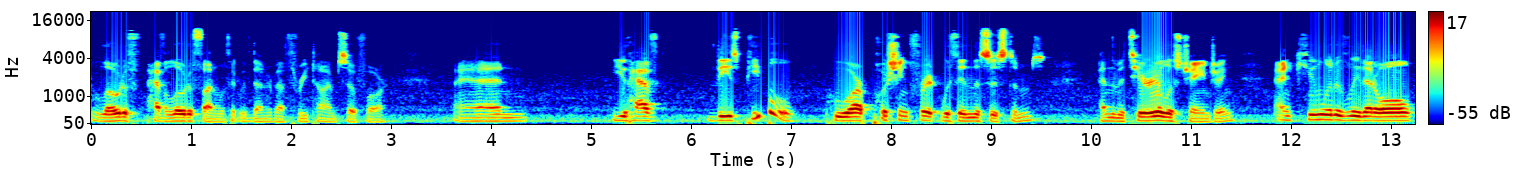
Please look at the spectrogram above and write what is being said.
load of have a load of fun with it. We've done it about three times so far, and you have these people who are pushing for it within the systems, and the material is changing, and cumulatively that all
